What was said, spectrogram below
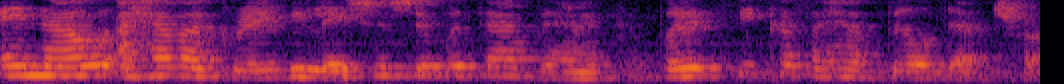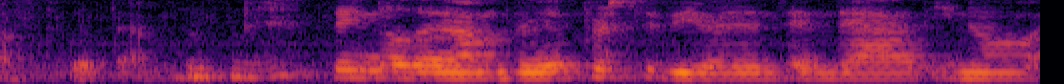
and now I have a great relationship with that bank, but it's because I have built that trust with them. Mm-hmm. They know that I'm very perseverant and that, you know,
